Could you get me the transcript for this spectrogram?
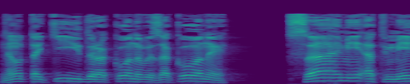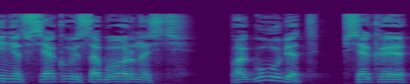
Но такие драконовы законы сами отменят всякую соборность, погубят всякое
